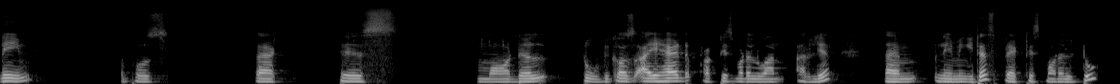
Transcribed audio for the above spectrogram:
name. Suppose practice model 2 because I had practice model 1 earlier. I'm naming it as practice model 2.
